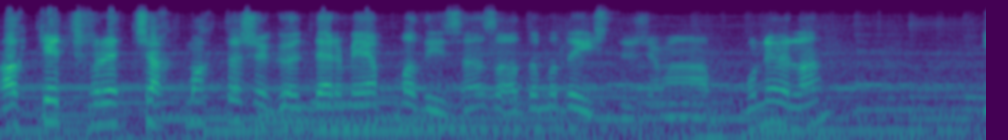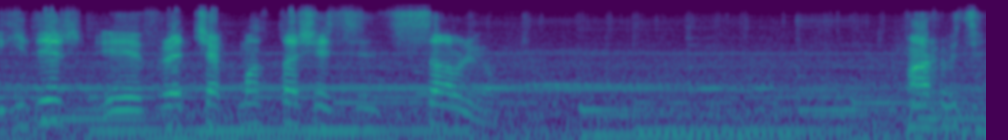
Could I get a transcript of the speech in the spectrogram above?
Akget Fred Çakmaktaş'a gönderme yapmadıysanız adımı değiştireceğim ha. Bu ne lan? İkidir e, Fred Çakmaktaş esintisi alıyor. Harbiden.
